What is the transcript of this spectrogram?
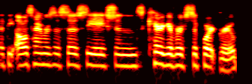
at the Alzheimer's Association's caregiver support group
